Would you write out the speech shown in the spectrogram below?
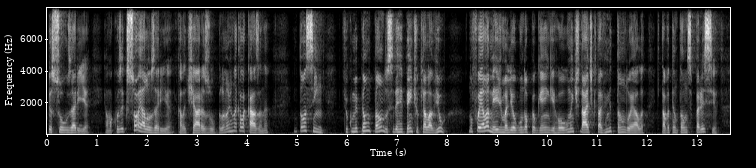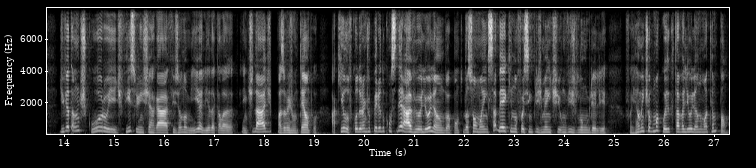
pessoa usaria. É uma coisa que só ela usaria, aquela tiara azul, pelo menos naquela casa, né? Então, assim, fico me perguntando se de repente o que ela viu não foi ela mesma ali, algum doppelganger ou alguma entidade que estava imitando ela, que estava tentando se parecer. Devia estar muito escuro e difícil de enxergar a fisionomia ali daquela entidade, mas ao mesmo tempo, aquilo ficou durante um período considerável ele olhando, a ponto da sua mãe saber que não foi simplesmente um vislumbre ali, foi realmente alguma coisa que estava ali olhando um tempão.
